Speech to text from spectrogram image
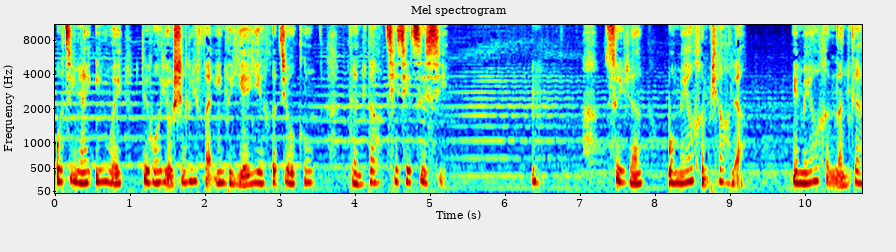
我竟然因为对我有生理反应的爷爷和舅公感到窃窃自喜。嗯，虽然我没有很漂亮，也没有很能干，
